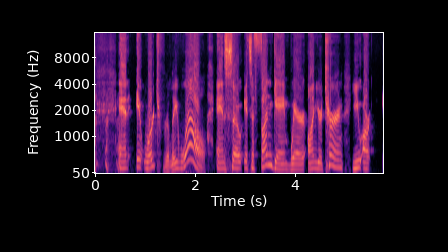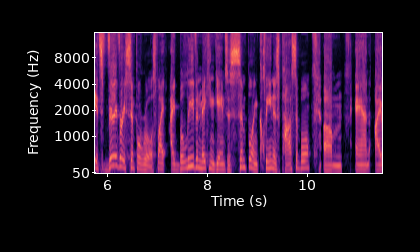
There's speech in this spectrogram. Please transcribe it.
and it worked really well. And so it's a fun game where on your turn, you are it's very very simple rules. I, I believe in making games as simple and clean as possible, um, and I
